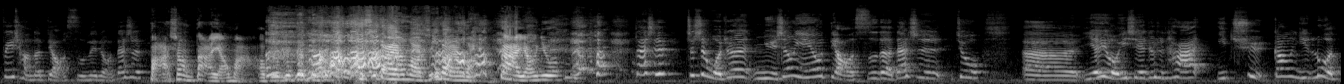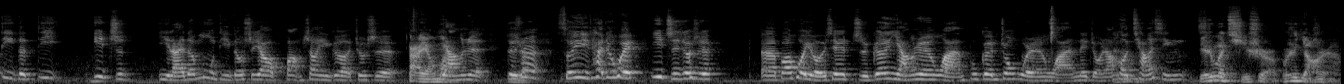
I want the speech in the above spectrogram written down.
非常的屌丝那种，但是把上大洋马啊，不不不不，不是大洋马，不是大洋马，大洋妞。但是就是我觉得女生也有屌丝的，但是就呃也有一些就是他一去刚一落地的第一直以来的目的都是要绑上一个就是大洋马，洋人，对的，就是所以他就会一直就是。呃，包括有一些只跟洋人玩，不跟中国人玩那种，然后强行别这么歧视，不是洋人啊，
